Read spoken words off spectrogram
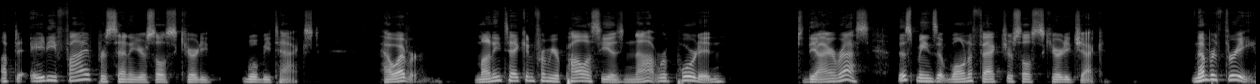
up to 85% of your Social Security will be taxed. However, money taken from your policy is not reported to the IRS. This means it won't affect your Social Security check. Number three,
